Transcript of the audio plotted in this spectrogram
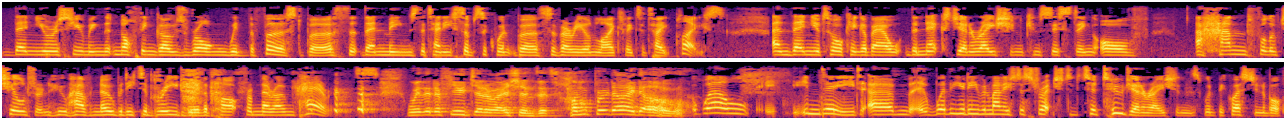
then you're assuming that nothing goes wrong with the first birth that then means that any subsequent births are very unlikely to take place. And then you're talking about the next generation consisting of a handful of children who have nobody to breed with apart from their own parents. Within a few generations, it's Humperdido. Well, indeed. Um, whether you'd even manage to stretch to, to two generations would be questionable.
